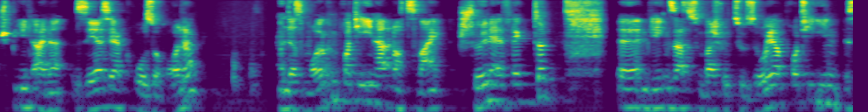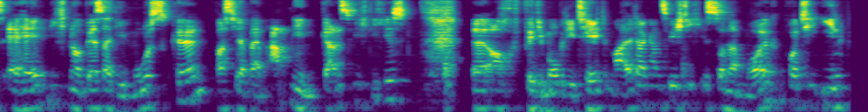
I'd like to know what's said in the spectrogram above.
spielt eine sehr, sehr große Rolle. Und das Molkenprotein hat noch zwei schöne Effekte äh, im Gegensatz zum Beispiel zu Sojaprotein. Es erhält nicht nur besser die Muskeln, was ja beim Abnehmen ganz wichtig ist, äh, auch für die Mobilität im Alter ganz wichtig ist, sondern Molkenprotein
